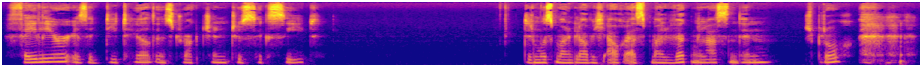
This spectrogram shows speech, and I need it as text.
Failure is a detailed instruction to succeed. Den muss man, glaube ich, auch erstmal wirken lassen, den Spruch.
